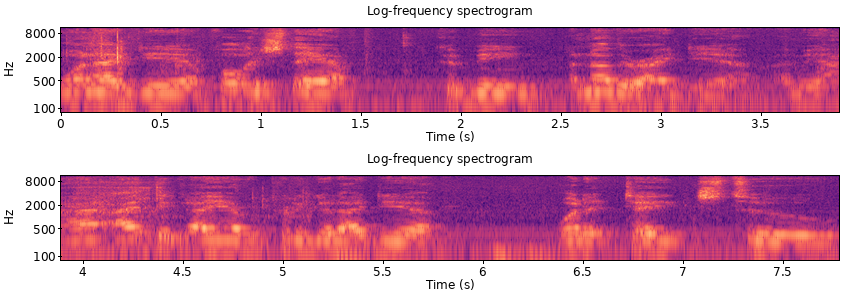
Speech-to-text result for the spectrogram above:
one idea, fully staffed could mean another idea. I mean, I, I think I have a pretty good idea what it takes to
